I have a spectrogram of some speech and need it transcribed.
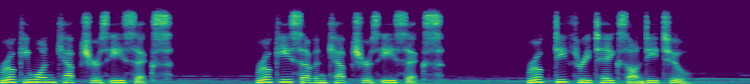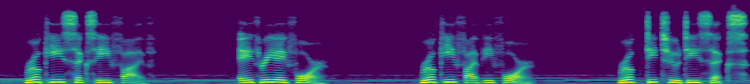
Rook e1 captures e6. Rook e7 captures e6. Rook d3 takes on d2. Rook e6 e5. a3 a4. Rook e5 e4. Rook d2 d6.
